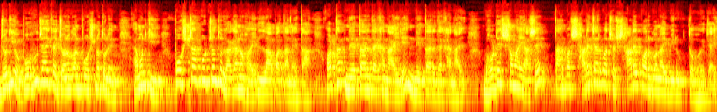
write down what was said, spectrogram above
যদিও বহু জায়গায় জনগণ প্রশ্ন তোলেন, এমনকি পোস্টার পর্যন্ত লাগানো হয় লাপাতা নেতা। অর্থাৎ নেতার দেখা নাই রে, নেতার দেখা নাই। ভোটের সময় আসে, তারপর সাড়ে চার বছর সাড়ে পরগনায় বিলুপ্ত হয়ে যায়।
